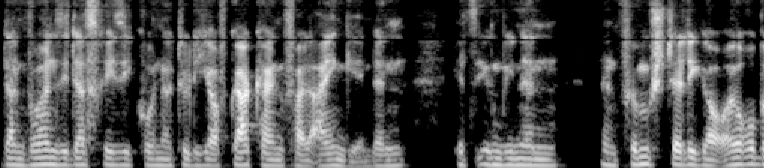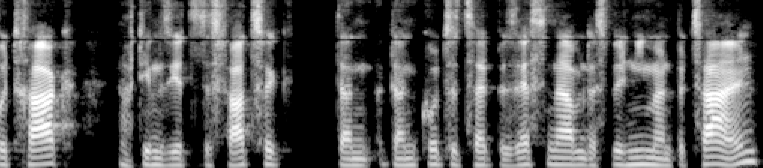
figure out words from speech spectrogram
dann wollen Sie das Risiko natürlich auf gar keinen Fall eingehen. Denn jetzt irgendwie ein, ein fünfstelliger Eurobetrag, nachdem Sie jetzt das Fahrzeug dann, dann kurze Zeit besessen haben, das will niemand bezahlen.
